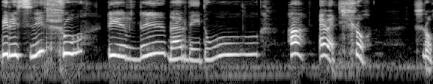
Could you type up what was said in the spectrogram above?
Birisi şu. Diğeri neredeydi o? Ha evet şu. Şu.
